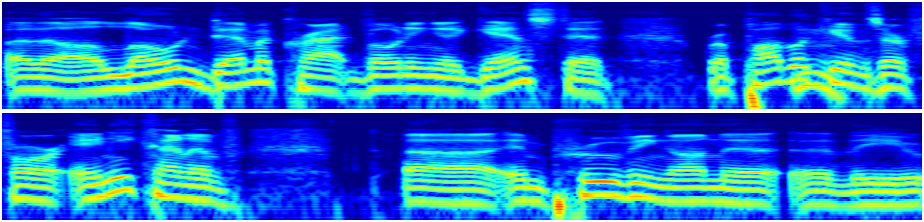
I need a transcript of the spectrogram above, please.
a lone Democrat voting against it. Republicans hmm. are for any kind of uh, improving on the uh, the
